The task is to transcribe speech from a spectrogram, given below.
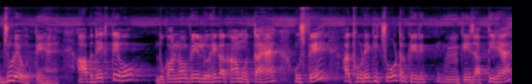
जुड़े होते हैं। आप देखते हो, दुकानों पे लोहे का काम होता है, उस पर हथौड़े की चोट की जाती है।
